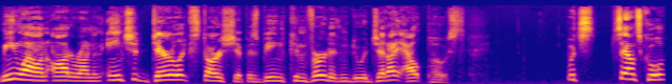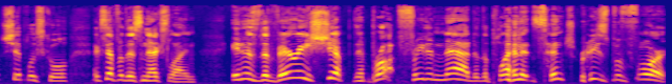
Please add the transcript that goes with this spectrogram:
Meanwhile, on Onderon, an ancient derelict starship is being converted into a Jedi outpost. Which sounds cool. Ship looks cool. Except for this next line. It is the very ship that brought Freedon Nadd to the planet centuries before.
